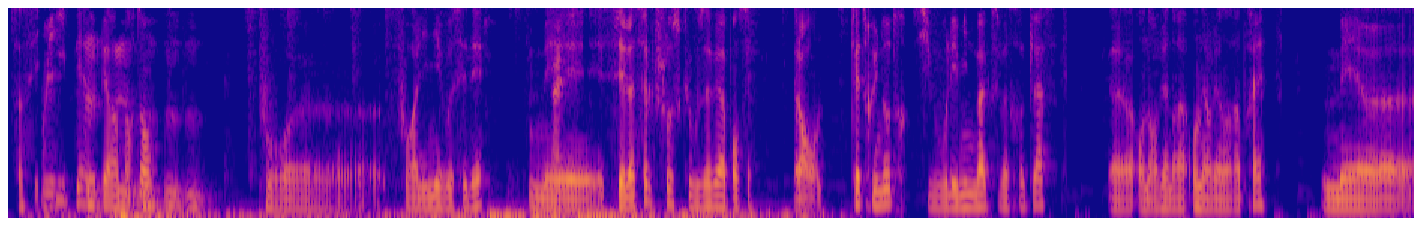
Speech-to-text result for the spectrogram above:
Ça, c'est Oui. hyper, Mm, hyper mm, important mm, pour, pour aligner vos CD. Mais c'est la seule chose que vous avez à penser. Alors, peut-être une autre, si vous voulez min-max votre classe, euh, on, en reviendra, on y reviendra après. Mais, euh,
